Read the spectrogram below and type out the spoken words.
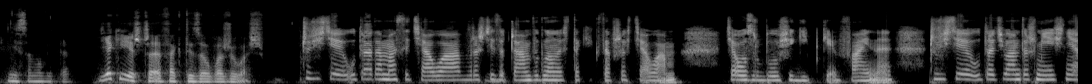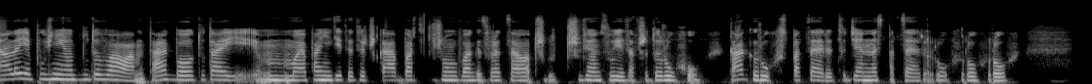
Niesamowite. Jakie jeszcze efekty zauważyłaś? Oczywiście utrata masy ciała, wreszcie zaczęłam wyglądać tak, jak zawsze chciałam. Ciało zrobiło się gibkie, fajne. Oczywiście utraciłam też mięśnie, ale je później odbudowałam, tak? Bo tutaj moja pani dietetyczka bardzo dużą uwagę zwracała, przy, przywiązuje zawsze do ruchu, tak? Ruch, spacery, codzienne spacery, ruch, ruch, ruch.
